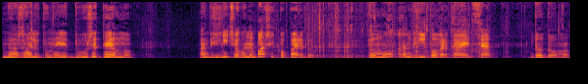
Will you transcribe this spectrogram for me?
На жаль, у тунелі дуже темно. Андрій нічого не бачить попереду. Тому Андрій повертається додому.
